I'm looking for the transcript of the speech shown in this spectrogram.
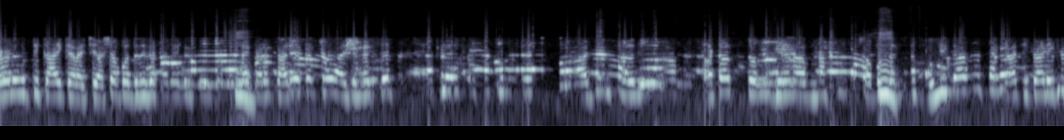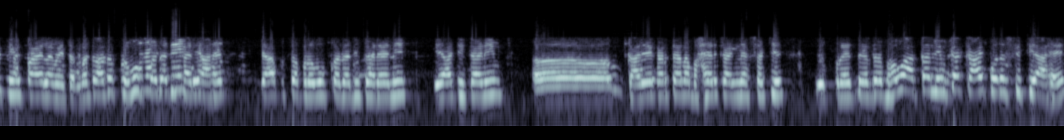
रणनीती काय करायची? अशा पद्धतीचा कार्यकर्ते कारण कार्यकर्ते ते कुठल्याही अटक करून घेणार भूमिका या ठिकाणी किती पाहायला मिळतात. मात्र आता प्रमुख पदाधिकारी आहेत. त्या प्रमुख पदाधिकाऱ्यांनी या ठिकाणी अं, कार्यकर्त्यांना बाहेर काढण्यासाठी प्रयत्न करतात. भाऊ आता नेमका काय परिस्थिती आहे?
